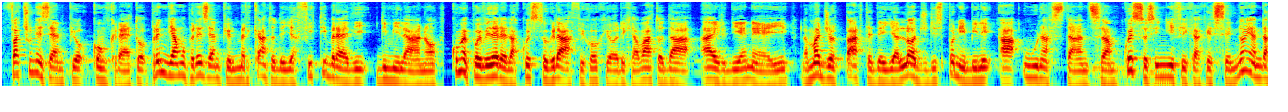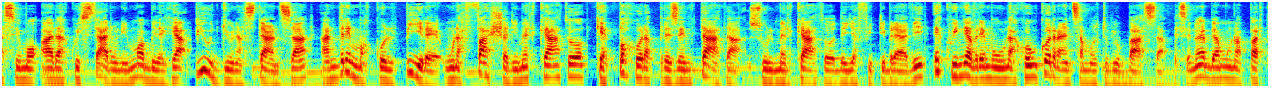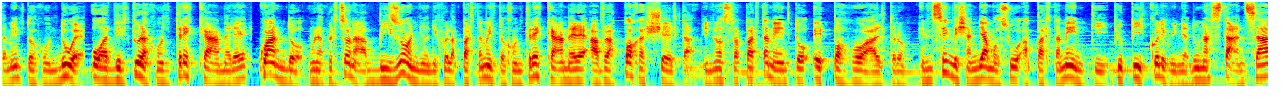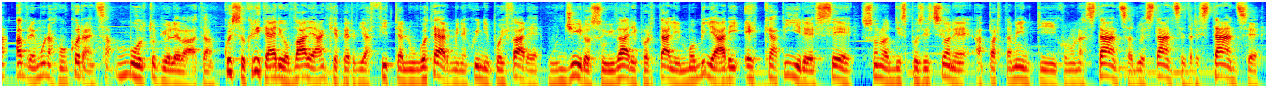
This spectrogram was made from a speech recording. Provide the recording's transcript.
Faccio un esempio concreto. Prendiamo per esempio il mercato degli affitti brevi di Milano. Come puoi vedere da questo grafico che ho ricavato da AirDNA, la maggior parte degli alloggi disponibili ha una stanza. Questo significa che se noi andassimo ad acquistare un immobile che ha più di una stanza, andremmo a colpire una fascia di mercato che è poco rappresentata sul mercato mercato degli affitti brevi e quindi avremo una concorrenza molto più bassa. E se noi abbiamo un appartamento con due o addirittura con tre camere, quando una persona ha bisogno di quell'appartamento con tre camere avrà poca scelta, il nostro appartamento e poco altro. E se invece andiamo su appartamenti più piccoli, quindi ad una stanza, avremo una concorrenza molto più elevata. Questo criterio vale anche per gli affitti a lungo termine, quindi puoi fare un giro sui vari portali immobiliari e capire se sono a disposizione appartamenti con una stanza, due stanze, tre stanze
